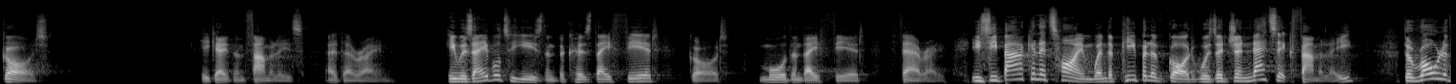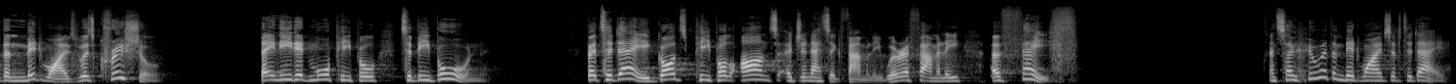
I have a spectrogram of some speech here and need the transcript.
God, he gave them families of their own. He was able to use them because they feared God more than they feared Pharaoh. You see, back in a time when the people of God was a genetic family, the role of the midwives was crucial. They needed more people to be born. But today, God's people aren't a genetic family, we're a family of faith. And so, who are the midwives of today?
